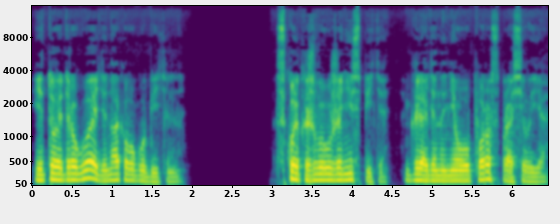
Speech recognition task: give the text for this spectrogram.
И то, и другое одинаково губительно. «Сколько же вы уже не спите?» Глядя на него упор, спросил я.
